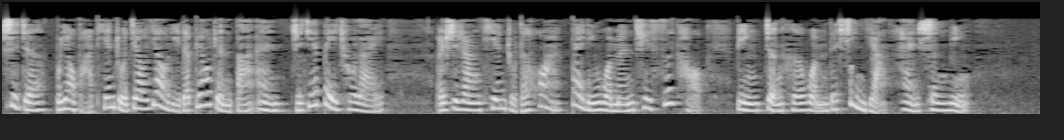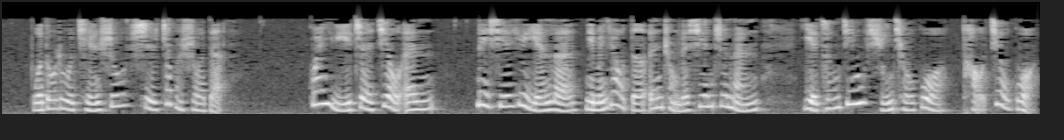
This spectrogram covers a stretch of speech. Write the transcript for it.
试着不要把天主教要理的标准答案直接背出来，而是让天主的话带领我们去思考，并整合我们的信仰和生命。博多禄前书是这么说的：关于这救恩，那些预言了你们要得恩宠的先知们，也曾经寻求过、考究过。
